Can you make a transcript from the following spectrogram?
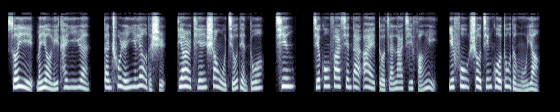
所以没有离开医院，但出人意料的是，第二天上午九点多，清洁工发现戴爱躲在垃圾房里，一副受惊过度的模样。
